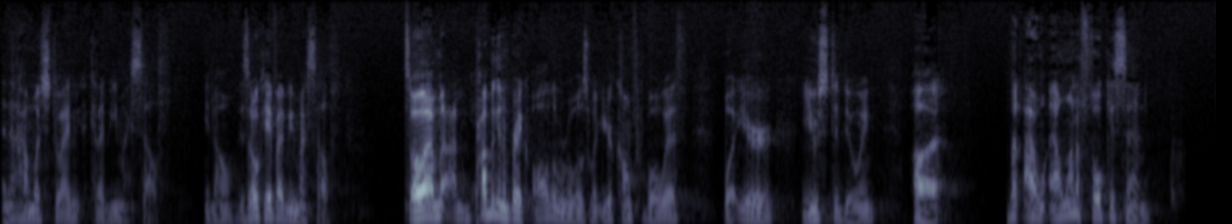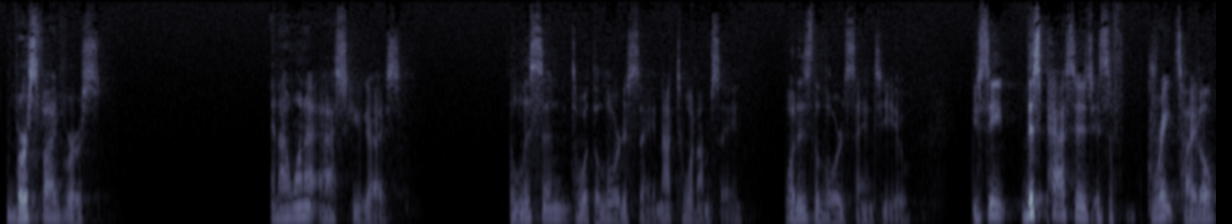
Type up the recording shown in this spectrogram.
And then how much do I can I be myself? You know, is it okay if I be myself? So I'm, I'm probably going to break all the rules, what you're comfortable with, what you're used to doing. Uh, but I, I want to focus in verse by verse. And I want to ask you guys to listen to what the Lord is saying, not to what I'm saying. What is the Lord saying to you? You see, this passage is a great title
